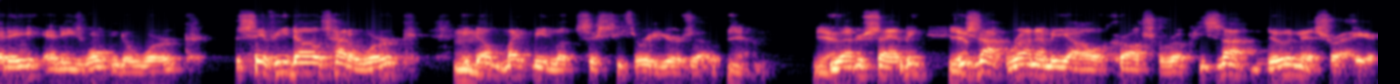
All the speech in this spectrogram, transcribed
and he and he's wanting to work, see if he knows how to work. Mm. He don't make me look sixty three years old. Yeah. Yeah. You understand me? He's not running me all across the rope. He's not doing this right here.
